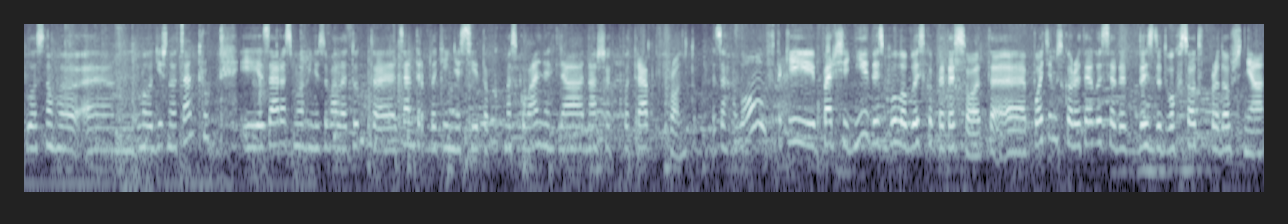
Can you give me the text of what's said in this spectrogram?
обласного ем, молодіжного центру. І зараз ми організували тут е, центр плетіння сіток маскувальних для наших потреб фронту. Загалом в такі перші дні десь було близько 500, е, потім скоротилося десь до 200 впродовж дня.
